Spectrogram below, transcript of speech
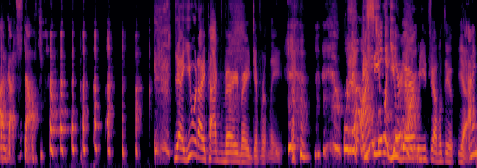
I've got stuff. yeah, you and I pack very very differently. well, no, I see what you wear carry-on. when you travel to. Yeah, I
